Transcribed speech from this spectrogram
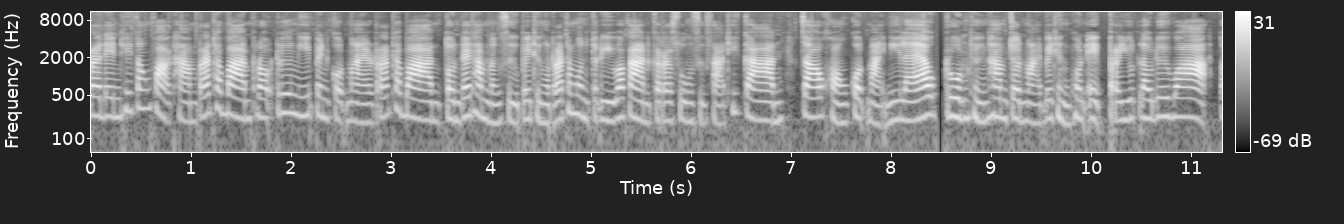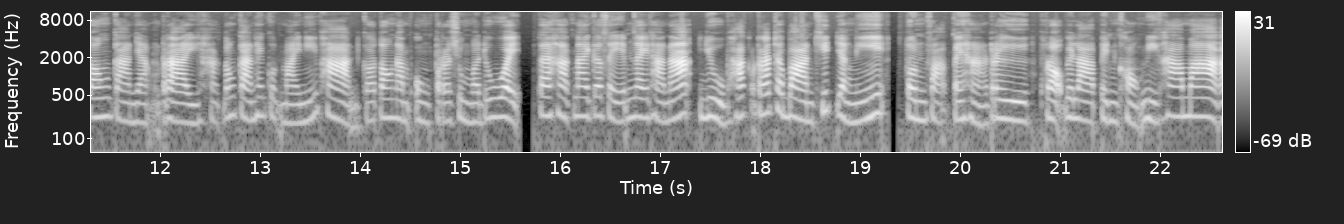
ประเด็นที่ต้องฝากถามรัฐบาล เพราะเรื่องนี้เป็นกฎหมายรัฐบาล ตนได้ทำหนังสือไปถึงรัฐมนตรีว่าการกระทรวงศึกษาธิการ เจ้าของกฎหมายนี้แล้ว รวมถึงทำจดหมายไปถึงพลเอกประยุทธ์แล้วด้วยว่า ต้องการอย่างไร หากต้องการให้กฎหมายนี้ผ่าน ก็ต้องนำองค์ประชุมมาด้วย แต่หากนายเกษมในฐานะอยู่พักรัฐบาลคิดอย่างนี้ ตนฝากไปหารือ เพราะเวลาเป็นของมีค่ามาก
